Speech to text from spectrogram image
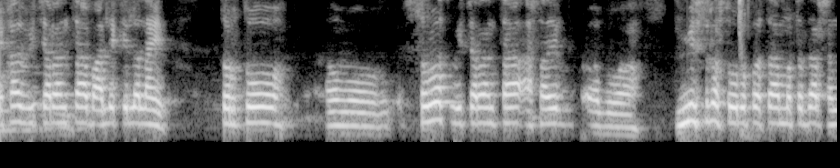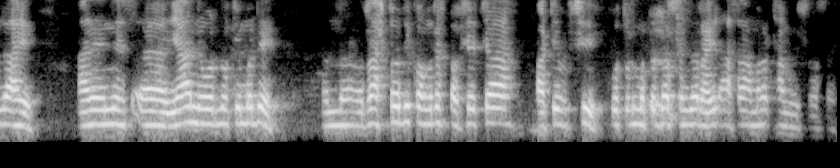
एका विचारांचा बालेकिल्ला नाही तर तो सर्वच विचारांचा असा एक मिश्र स्वरूपाचा मतदारसंघ आहे. आणि या निवडणुकीमध्ये राष्ट्रवादी काँग्रेस पक्षाच्या पाठीशी कोथरूड मतदारसंघ राहील असा आम्हाला ठाम विश्वास आहे.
